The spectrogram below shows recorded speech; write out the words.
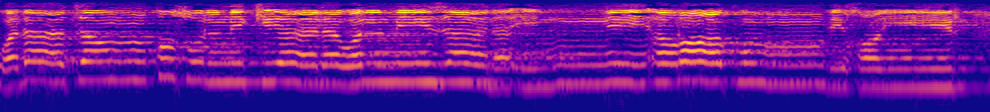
वला तंकुसुल मिक्याल वल मीज़ान इन्नी अराकुम बिखैर व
